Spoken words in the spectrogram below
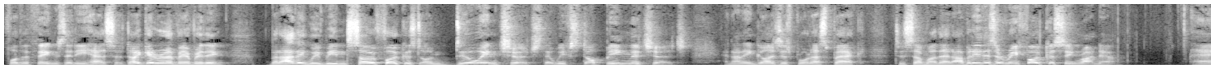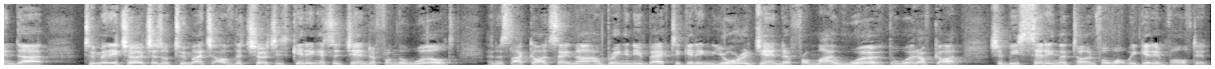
for the things that He has. So don't get rid of everything. But I think we've been so focused on doing church that we've stopped being the church. And I think God's just brought us back to some of that. I believe there's a refocusing right now. And uh, too many churches or too much of the church is getting its agenda from the world. And it's like God saying, No, I'm bringing you back to getting your agenda from my word. The word of God should be setting the tone for what we get involved in.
